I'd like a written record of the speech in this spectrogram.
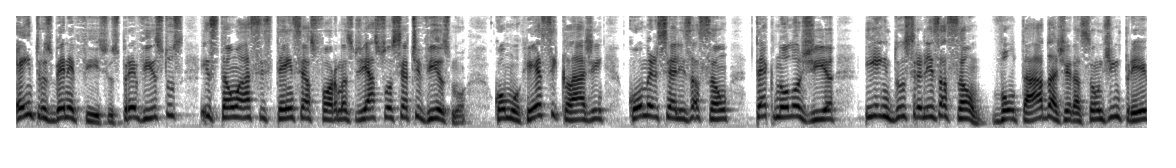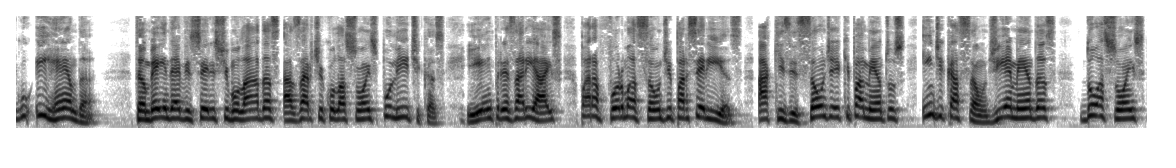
Entre os benefícios previstos estão a assistência às formas de associativismo, como reciclagem, comercialização, tecnologia e industrialização, voltada à geração de emprego e renda. Também devem ser estimuladas as articulações políticas e empresariais para a formação de parcerias, aquisição de equipamentos, indicação de emendas, doações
